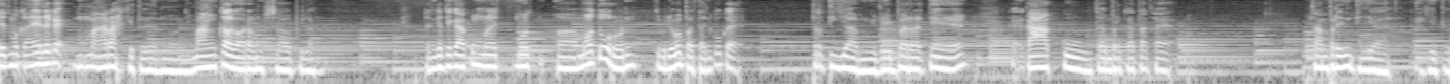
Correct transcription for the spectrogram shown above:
Lihat mukanya aja kayak marah gitu dan mau mangkal kalau orang Jawa bilang. Dan ketika aku mulai mau, uh, mau turun tiba-tiba badanku kayak terdiam gitu ibaratnya ya. Kayak kaku dan berkata kayak samperin dia kayak gitu.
